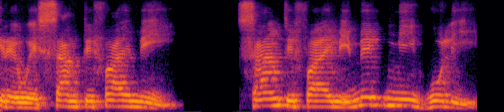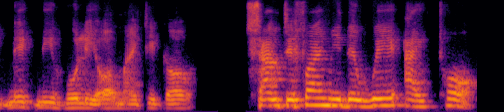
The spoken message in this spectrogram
it away. Sanctify me. Sanctify me. Make me holy. Make me holy, Almighty God. Sanctify me the way I talk.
